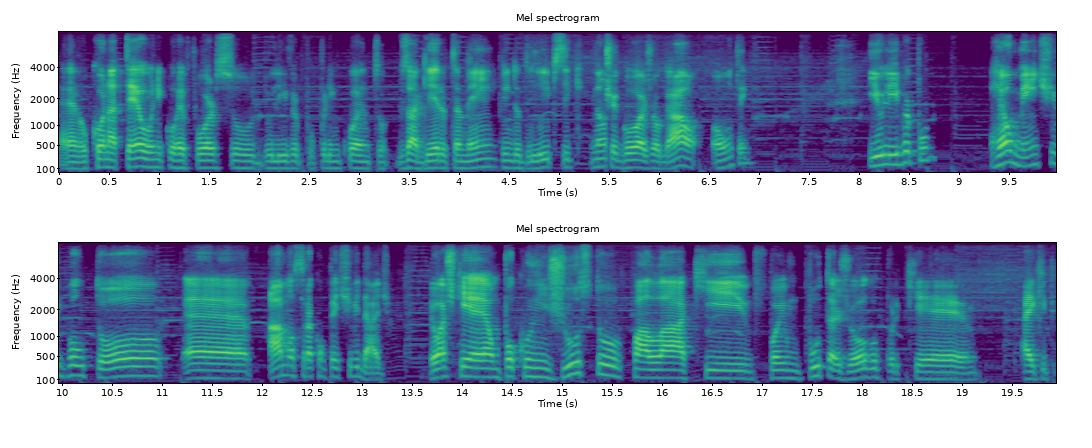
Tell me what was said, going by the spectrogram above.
É, o Konaté o único reforço do Liverpool por enquanto, zagueiro também, vindo do Leipzig, não chegou a jogar ontem. E o Liverpool realmente voltou é, a mostrar competitividade. Eu acho que é um pouco injusto falar que foi um puta jogo, porque a equipe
